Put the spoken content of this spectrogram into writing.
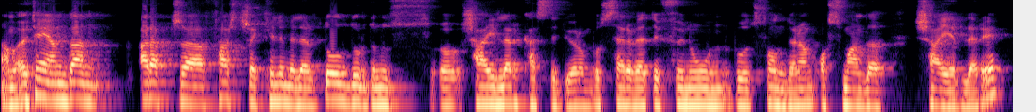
Ama öte yandan Arapça, Farsça kelimeler doldurdunuz o şairler kastediyorum. Bu Servet-i Fünun, bu son dönem Osmanlı şairleri.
